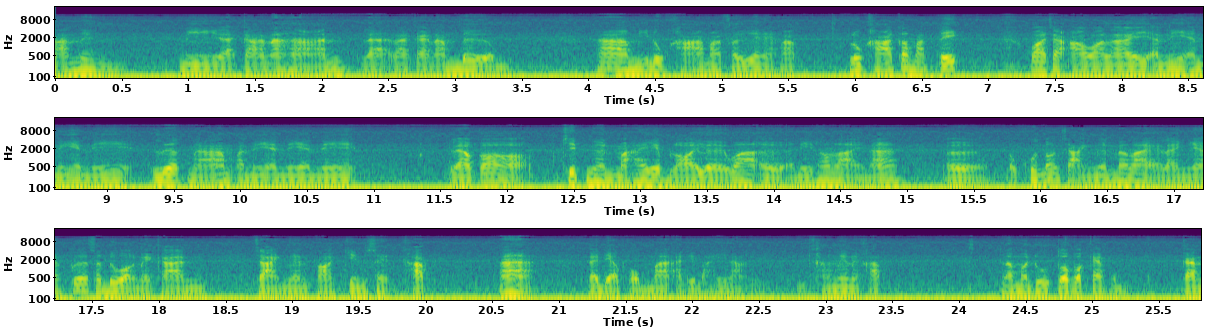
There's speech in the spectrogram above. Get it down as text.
ร้านหนึ่งมีรายการอาหารและรายการน้ำดื่ม ถ้ามีลูกค้ามาซื้อเนี่ยครับ ลูกค้าก็มาติ๊ก ว่าจะเอาอะไรอันนี้อันนี้อันนี้เลือกน้ำอันนี้อันนี้อันนี้ แล้วก็คิดเงินมาให้เรียบร้อยเลยว่าเออ อันนี้เท่าไหร่นะเออแล้วคุณต้องจ่ายเงินเท่าไหร่อะไรเงี้ย เพื่อสะดวกในการจ่ายเงินตอนกินเสร็จครับอ่าแล้วเดี๋ยวผมมาอธิบายทีหลังอีกครั้งหนึงนะครับ เรามาดูตัวโปรแกรมผมกัน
